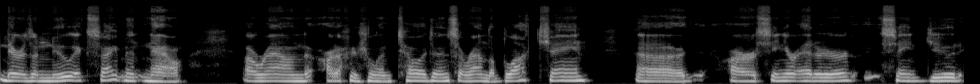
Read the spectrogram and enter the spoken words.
there is a new excitement now around artificial intelligence, around the blockchain. Uh, our senior editor, St. Jude,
